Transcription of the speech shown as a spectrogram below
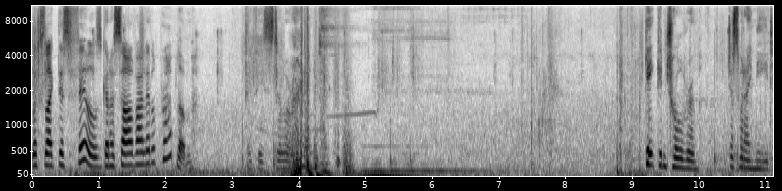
Looks like this Phil's gonna solve our little problem. If he's still around. Gate control room. Just what I need.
